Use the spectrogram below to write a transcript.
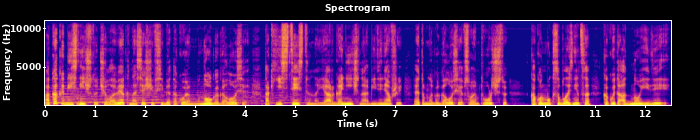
а как объяснить, что человек, носящий в себе такое многоголосие, так естественно и органично объединявший это многоголосие в своем творчестве, как он мог соблазниться какой-то одной идеей,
